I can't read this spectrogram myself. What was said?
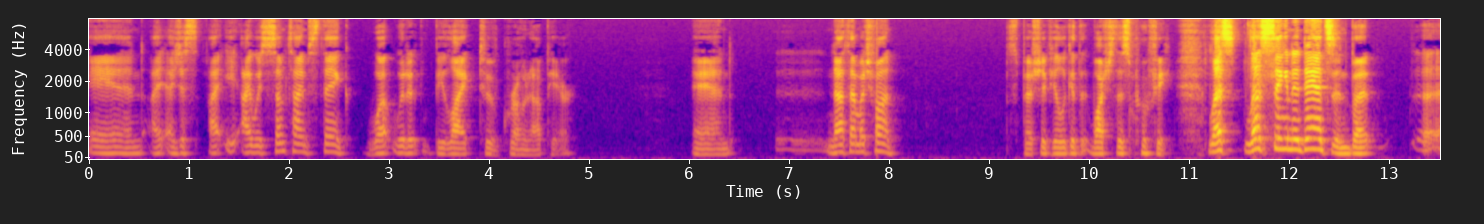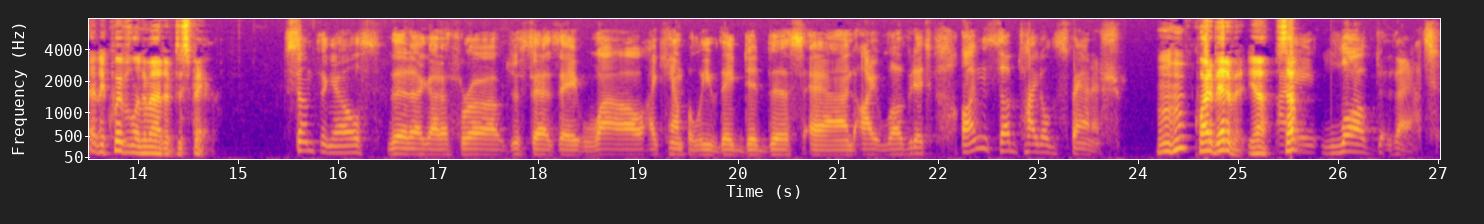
And I, I just I I would sometimes think, what would it be like to have grown up here? And uh, not that much fun, especially if you look at the, watch this movie. Less less singing and dancing, but uh, an equivalent amount of despair. Something else that I got to throw out just as a wow, I can't believe they did this and I loved it. Unsubtitled Spanish. Hmm Quite a bit of it, yeah. Some, I loved that.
